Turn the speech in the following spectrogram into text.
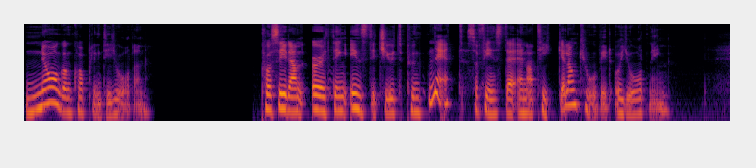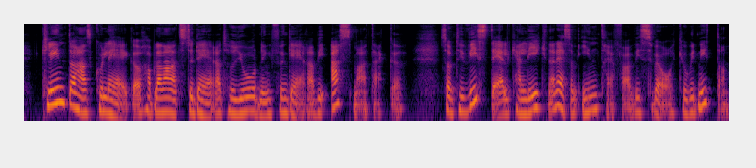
någon koppling till jorden. På sidan earthinginstitute.net så finns det en artikel om covid och jordning. Klint och hans kollegor har bland annat studerat hur jordning fungerar vid astmaattacker, som till viss del kan likna det som inträffar vid svår covid-19.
